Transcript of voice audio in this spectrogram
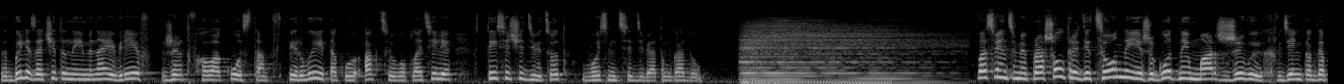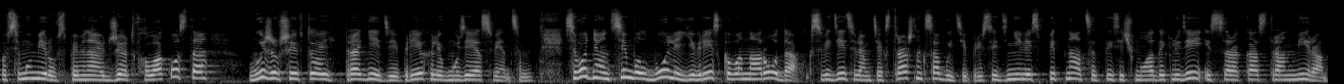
были зачитаны имена евреев, жертв Холокоста. Впервые такую акцию воплотили в 1989 году. В Освенциме прошел традиционный ежегодный марш живых. В день, когда по всему миру вспоминают жертв Холокоста, Выжившие в той трагедии приехали в музей Освенцим. Сегодня он символ боли еврейского народа. К свидетелям тех страшных событий присоединились 15 тысяч молодых людей из 40 стран мира.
